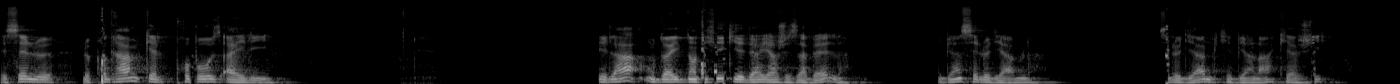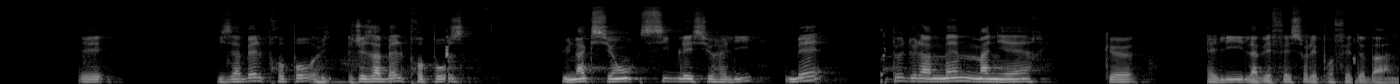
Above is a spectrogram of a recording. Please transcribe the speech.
Et c'est le, programme qu'elle propose à Élie. Et là, on doit identifier qui est derrière Jézabel. Eh bien, c'est le diable. C'est le diable qui est bien là, qui agit. Et Isabelle propose, euh, Jézabel propose une action ciblée sur Élie, mais un peu de la même manière que Élie l'avait fait sur les prophètes de Baal.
